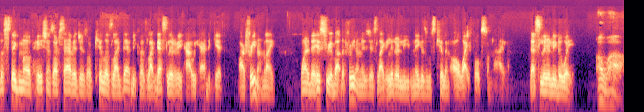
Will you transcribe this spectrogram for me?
the stigma of Haitians are savages or killers like that because like that's literally how we had to get our freedom. Like one of the history about the freedom is just like literally niggas was killing all white folks from the island. That's literally the way. Oh wow.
